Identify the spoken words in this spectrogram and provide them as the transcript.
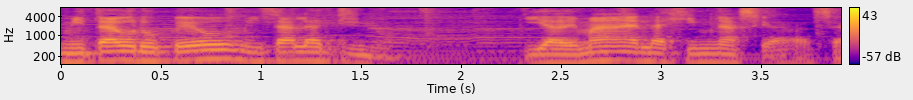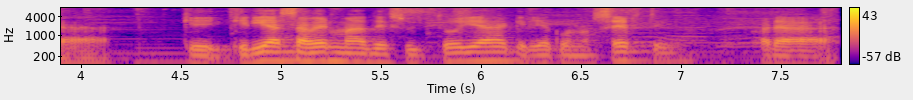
mitad europeo, mitad latino, y además en la gimnasia, o sea, que quería saber más de su historia, quería conocerte para,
